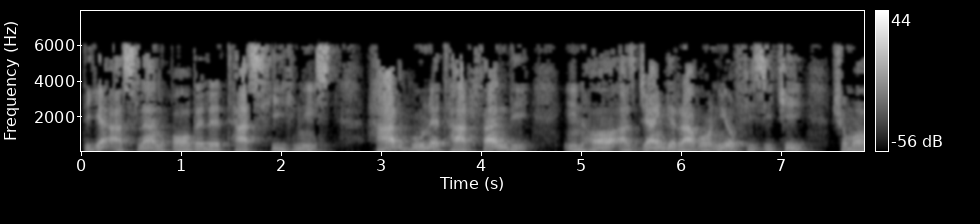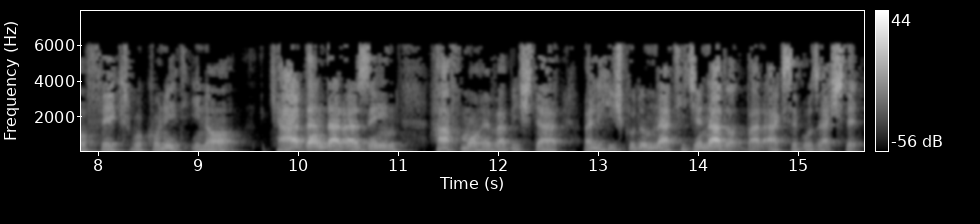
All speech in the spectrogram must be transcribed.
دیگه اصلا قابل تصحیح نیست. هر گونه ترفندی اینها از جنگ روانی و فیزیکی شما فکر بکنید اینا کردن در از این. هفت ماه و بیشتر ولی هیچ کدوم نتیجه نداد برعکس گذشته.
